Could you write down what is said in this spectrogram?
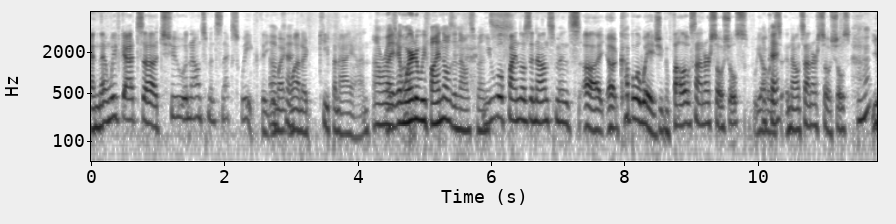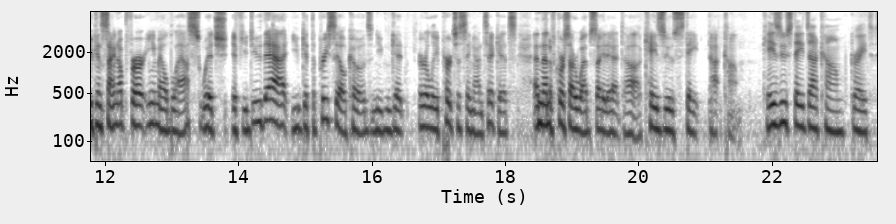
and then we've got uh, two announcements next week that you might want to keep an eye on All right. as And where do we find those announcements? You will find those announcements uh, a couple of ways. You can follow us on our socials. We always Okay. announce on our socials. You can sign up for our email blasts, which, if you do that, you get the pre sale codes and you can get early purchasing on tickets. And then, of course, our website at uh, kzoostate.com. kzoostate.com. Great.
